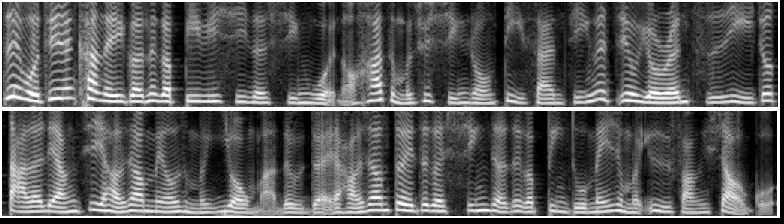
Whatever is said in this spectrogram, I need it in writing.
对，我今天看了一个那个 BBC 的新闻哦，他怎么去形容第三剂？因为只有有人质疑，就打了两剂好像没有什么用嘛，对不对？好像对这个新的这个病毒没什么预防效果。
